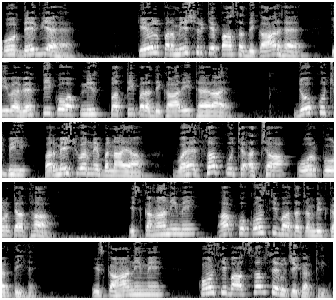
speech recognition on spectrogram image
और देव्य है। केवल परमेश्वर के पास अधिकार है कि वह व्यक्ति को अपनी पत्ति पर अधिकारी ठहराए। जो कुछ भी परमेश्वर ने बनाया, वह सब कुछ अच्छा और पूर्णता था। इस कहानी में आपको कौन सी बात अचंबित करती है? इस कहानी में कौन सी बात सबसे रुचिकर थी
